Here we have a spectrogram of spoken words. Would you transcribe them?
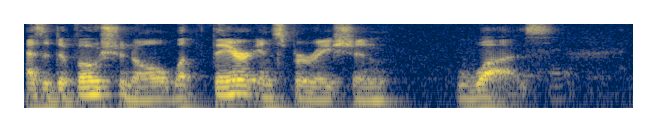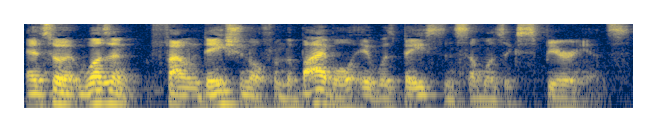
as a devotional what their inspiration was. And so it wasn't foundational from the Bible, it was based in someone's experience.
